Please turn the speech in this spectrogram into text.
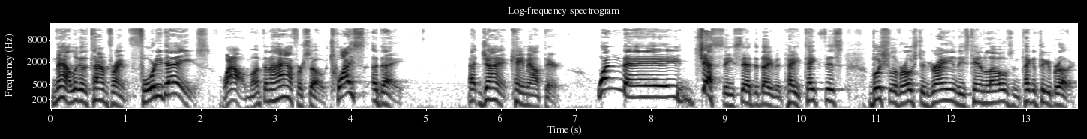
Now, look at the time frame 40 days. Wow, a month and a half or so. Twice a day. That giant came out there. One day, Jesse said to David, Hey, take this bushel of roasted grain, these 10 loaves, and take them to your brother.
